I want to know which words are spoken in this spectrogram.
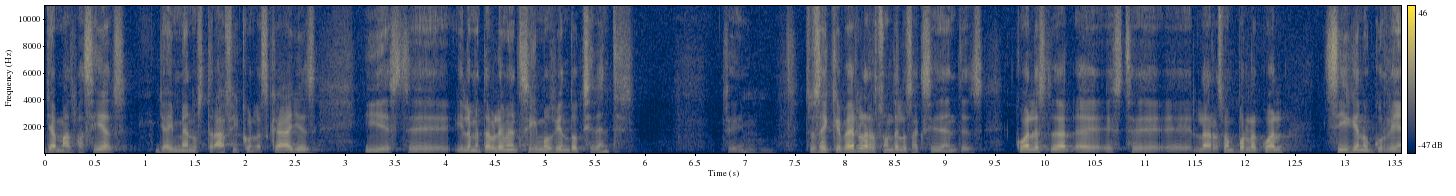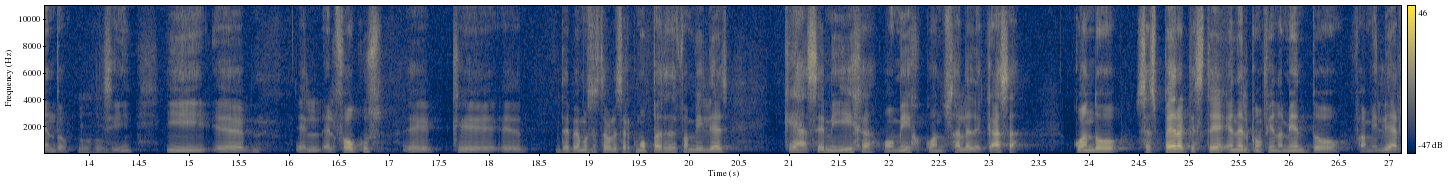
ya más vacías, ya hay menos tráfico en las calles y, este, y lamentablemente seguimos viendo accidentes. ¿sí? Entonces hay que ver la razón de los accidentes, cuál es la, eh, este, eh, la razón por la cual siguen ocurriendo. ¿sí? Y eh, el, focus eh, que eh, debemos establecer como padres de familia es qué hace mi hija o mi hijo cuando sale de casa, cuando se espera que esté en el confinamiento familiar.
